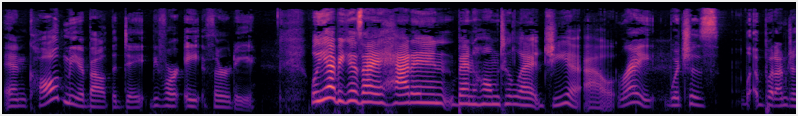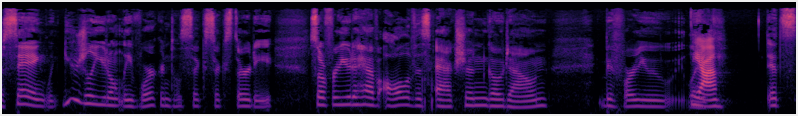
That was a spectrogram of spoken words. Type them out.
and called me about the date before 8:30. Well, yeah, because I hadn't been home to let Gia out. Right, which is but I'm just saying like usually you don't leave work until 6 6:30. So for you to have all of this action go down before you like, Yeah. it's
